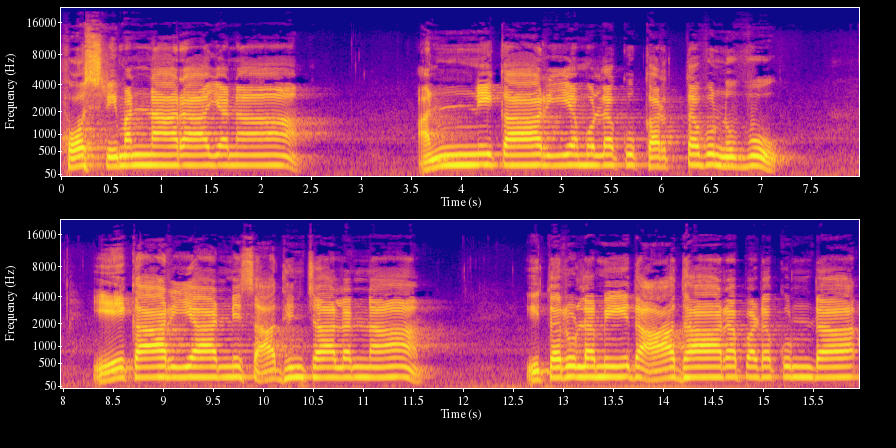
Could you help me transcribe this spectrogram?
హో శ్రీమన్నారాయణ. అన్ని కార్యములకు కర్తవు నువ్వు. ఏ కార్యాన్ని సాధించాలన్నా ఇతరుల మీద ఆధారపడకుండా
